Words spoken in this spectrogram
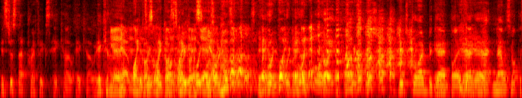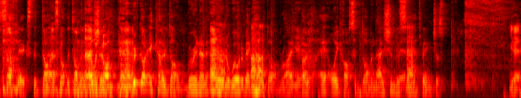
it's just that prefix echo, echo, echo. Yeah, Yeah, yeah. oikos, It's a oikos, oikos, oikos, oikos, yeah. which- which- Which Brian began by that, that. Now it's not the suffix, the dom. It's not the domination. We've gone- yeah. We've got echo dom. We're in, an, we're in a world of echo Uh-huh. dom, right? Both e- oikos and domination, the same thing. Just yeah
